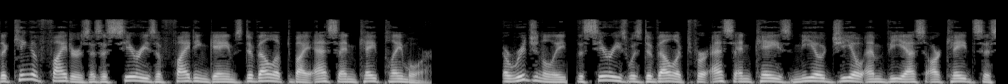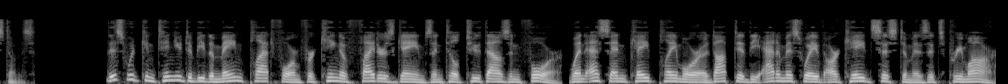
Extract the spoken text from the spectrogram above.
The King of Fighters is a series of fighting games developed by SNK Playmore. Originally, the series was developed for SNK's Neo Geo MVS arcade systems. This would continue to be the main platform for King of Fighters games until 2004, when SNK Playmore adopted the Atomiswave arcade system as its primar.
